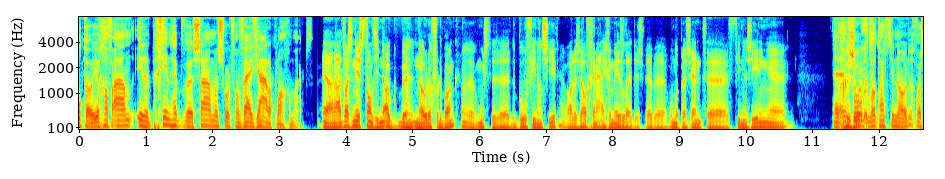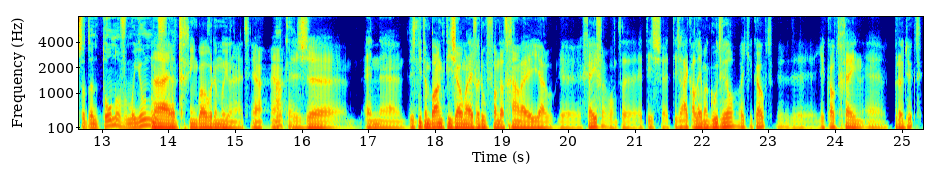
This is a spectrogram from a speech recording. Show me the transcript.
Otto, je gaf aan, in het begin hebben we samen een soort van vijfjarenplan gemaakt. Ja, nou, het was in eerste instantie ook nodig voor de bank. We moesten de, de boel financieren. We hadden zelf geen eigen middelen, dus we hebben 100% financiering uh, en gezocht. Wat had je nodig? Was dat een ton of een miljoen? Nee, of? dat ging boven de miljoen uit. Ja, ja. Okay. Dus, uh, en uh, het is niet een bank die zomaar even roept van dat gaan wij jou geven. Want het, is, het is eigenlijk alleen maar goodwill wat je koopt. Je koopt geen product.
